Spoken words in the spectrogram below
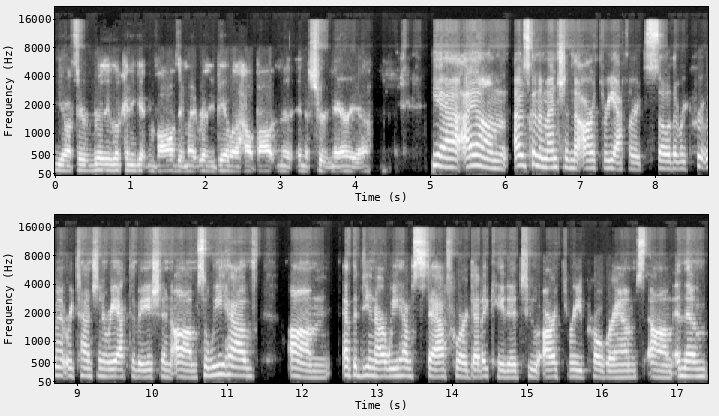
you know if they're really looking to get involved they might really be able to help out in a, in a certain area. Yeah i um i was going to mention the r3 efforts so the recruitment retention reactivation um so we have um at the dnr we have staff who are dedicated to r3 programs um and then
